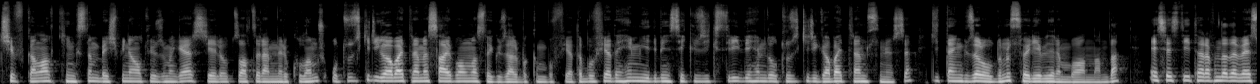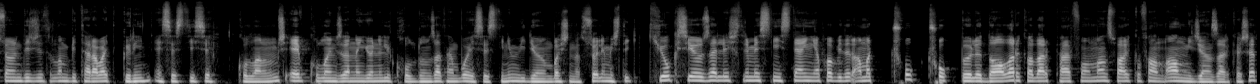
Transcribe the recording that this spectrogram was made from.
çift kanal Kingston 5600 MHz CL36 RAM'leri kullanmış. 32 GB RAM'e sahip olması da güzel bakın bu fiyata. Bu fiyata hem 7800 X3'di hem de 32 GB RAM sunuyor size. Cidden güzel olduğunu söyleyebilirim bu anlamda. SSD tarafında da Western Digital'ın 1 TB Green SSD'si kullanılmış. Ev kullanıcılarına yönelik olduğunu zaten bu SSD'nin videonun başında söylemiştik. Kioxia özelleştirmesini isteyen yapabilir ama çok çok böyle dağlar kadar performans farkı falan almayacağınız arkadaşlar.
